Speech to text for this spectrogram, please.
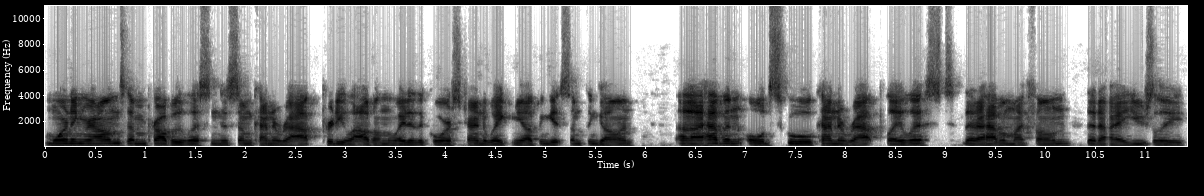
morning rounds, I'm probably listening to some kind of rap pretty loud on the way to the course, trying to wake me up and get something going. Uh, I have an old school kind of rap playlist that I have on my phone that I usually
